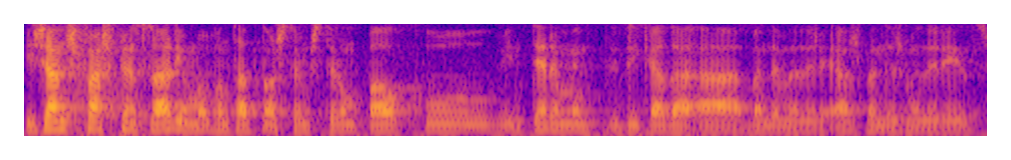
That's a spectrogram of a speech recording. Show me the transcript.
e já nos faz pensar, e é uma vontade que nós temos, ter um palco inteiramente dedicado à, à banda às bandas madeirenses,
